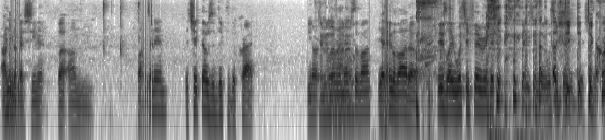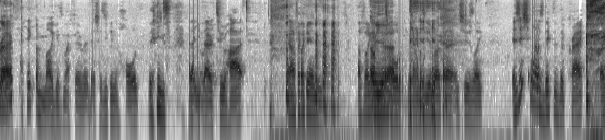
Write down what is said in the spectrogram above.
I don't even know if you guys seen it, but um, fuck, what's her name? The chick that was addicted to crack. You know, Demi you remember her name, Lovato? Savon? Yeah, Demi Lovato. He was like, "What's your favorite dish?" She's like, "What's your favorite addicted dish?" to She's like, crack. I think the mug is my favorite dish because you can hold things that you that are too hot. And I fucking, I fucking Oh, yeah. told Nancy about that, and she was like, "Is this when I was addicted to crack? Like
